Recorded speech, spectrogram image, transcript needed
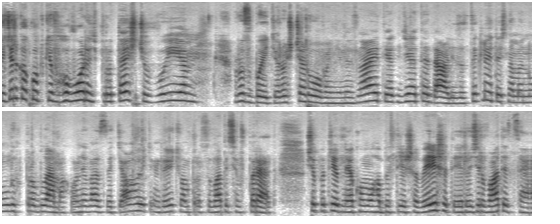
п'ятірка кубків говорить про те, що ви розбиті, розчаровані, не знаєте, як діяти далі. Зациклюєтесь на минулих проблемах. Вони вас затягують і не дають вам просуватися вперед. Що потрібно якомога швидше вирішити і розірвати це.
